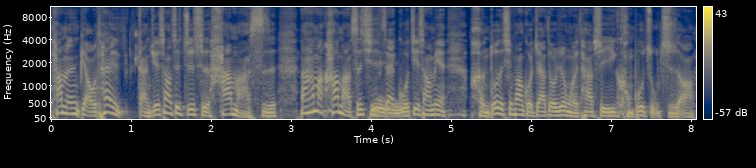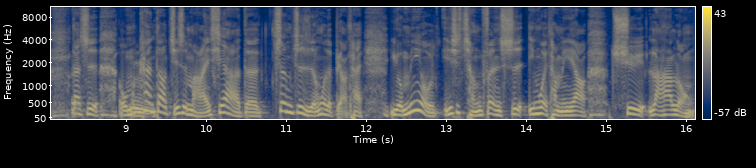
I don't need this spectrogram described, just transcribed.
他们表态感觉上是支持哈马斯。那哈马哈马斯其实在国际上面很多的西方国家都认为他。它是一个恐怖组织啊！但是我们看到，其实马来西亚的政治人物的表态，有没有一些成分是因为他们要去拉拢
